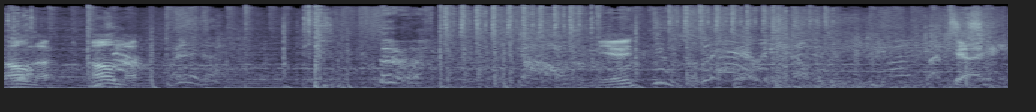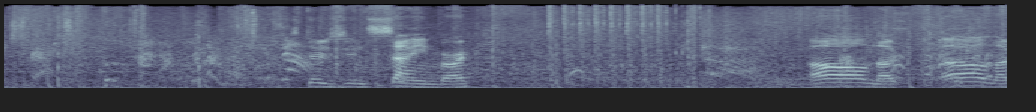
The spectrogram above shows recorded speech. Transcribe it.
Oh no, oh no. Immune. Okay. This dude's insane, bro. Oh no. Oh no.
